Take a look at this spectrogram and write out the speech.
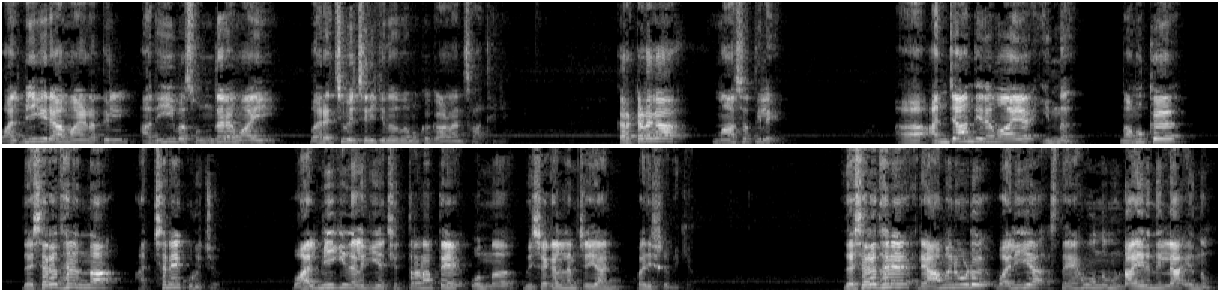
വാൽമീകി രാമായണത്തിൽ അതീവ സുന്ദരമായി വരച്ചു വച്ചിരിക്കുന്നത് നമുക്ക് കാണാൻ സാധിക്കും. കർക്കടക മാസത്തിലെ അഞ്ചാം ദിനമായ ഇന്ന് നമുക്ക് ദശരഥൻ എന്ന അച്ഛനെക്കുറിച്ച് വാൽമീകി നൽകിയ ചിത്രണത്തെ ഒന്ന് വിശകലനം ചെയ്യാൻ പരിശ്രമിക്കാം. ദശരഥന് രാമനോട് വലിയ സ്നേഹമൊന്നും ഉണ്ടായിരുന്നില്ല എന്നും.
